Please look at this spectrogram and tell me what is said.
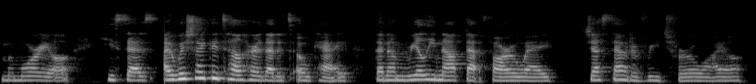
memorial, he says, "I wish I could tell her that it's okay, that I'm really not that far away, just out of reach for a while."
